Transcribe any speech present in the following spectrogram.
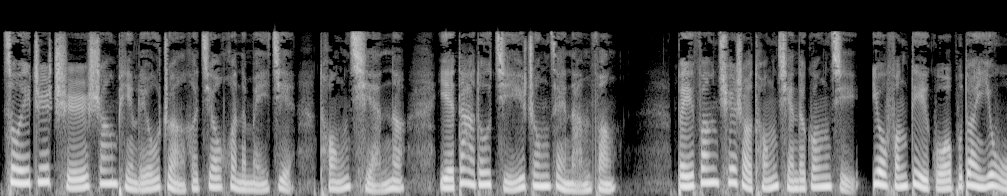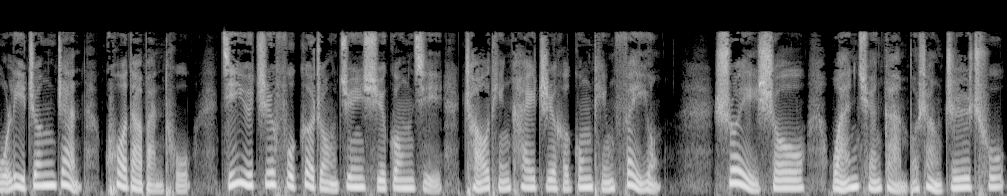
作为支持商品流转和交换的媒介，铜钱呢也大都集中在南方。北方缺少铜钱的供给，又逢帝国不断以武力征战扩大版图，急于支付各种军需供给、朝廷开支和宫廷费用，税收完全赶不上支出，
